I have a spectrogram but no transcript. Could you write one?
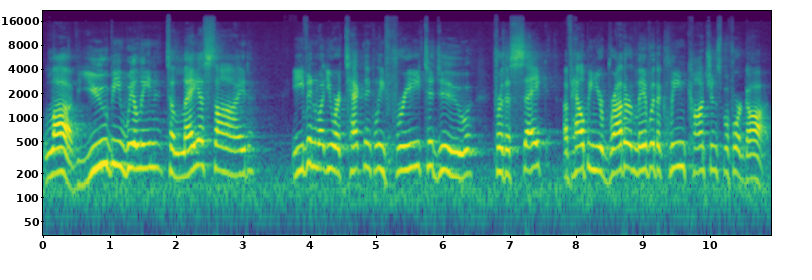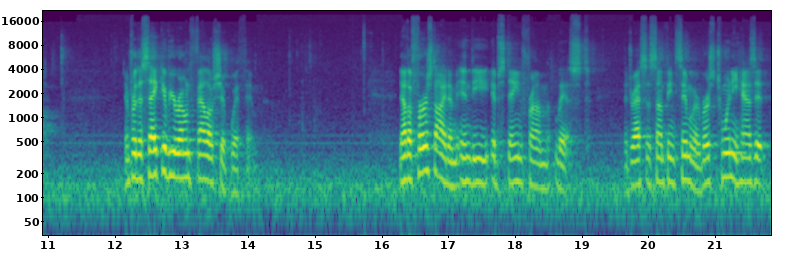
love, you be willing to lay aside even what you are technically free to do for the sake of helping your brother live with a clean conscience before God and for the sake of your own fellowship with him. Now, the first item in the abstain from list addresses something similar. Verse 20 has it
